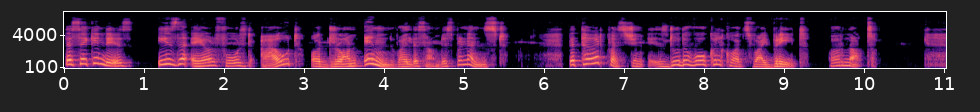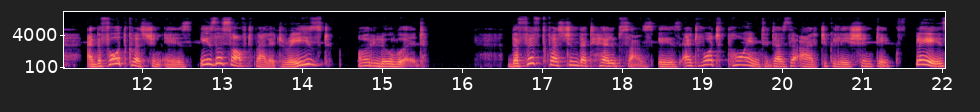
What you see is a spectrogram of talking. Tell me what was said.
The second is Is the air forced out or drawn in while the sound is pronounced? The third question is Do the vocal cords vibrate or not? And the fourth question is Is the soft palate raised or lowered? The fifth question that helps us is At what point does the articulation take place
